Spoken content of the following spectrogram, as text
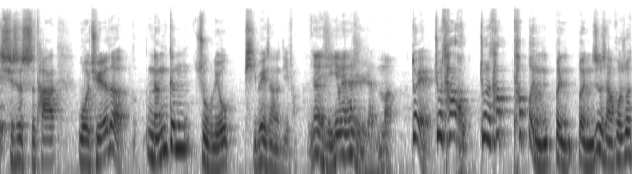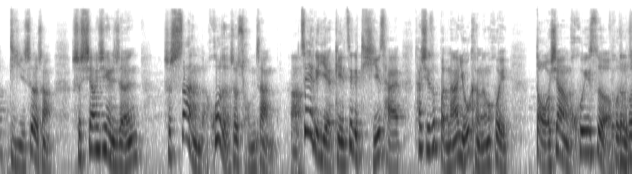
其实是他我觉得能跟主流匹配上的地方。那是因为他是人嘛。对，就他就是他他本本本质上或者说底色上是相信人是善的，或者是从善的啊这个也给这个题材，它其实本来有可能会导向灰色，或者说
